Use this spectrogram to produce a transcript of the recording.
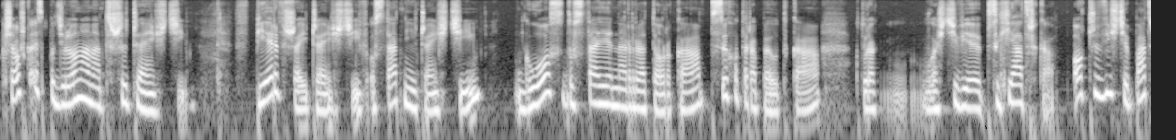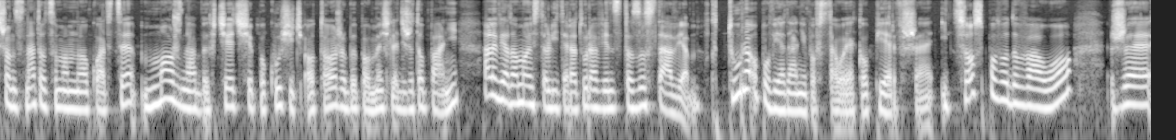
Książka jest podzielona na trzy części. W pierwszej części i w ostatniej części Głos dostaje narratorka, psychoterapeutka, która właściwie psychiatrka. Oczywiście, patrząc na to, co mam na okładce, można by chcieć się pokusić o to, żeby pomyśleć, że to pani, ale wiadomo, jest to literatura, więc to zostawiam. Które opowiadanie powstało jako pierwsze i co spowodowało, że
